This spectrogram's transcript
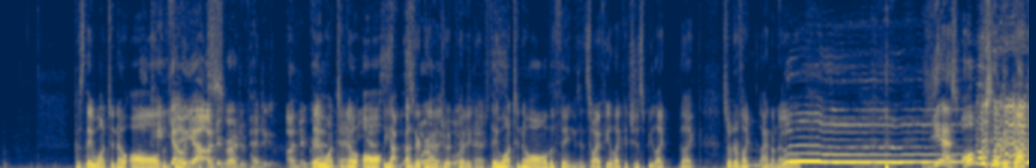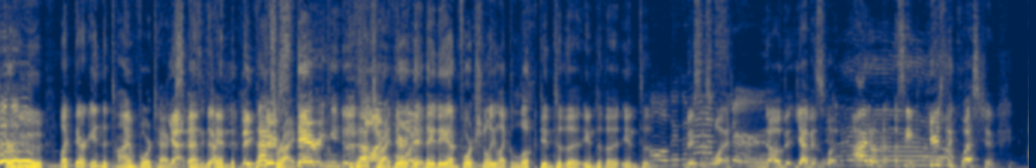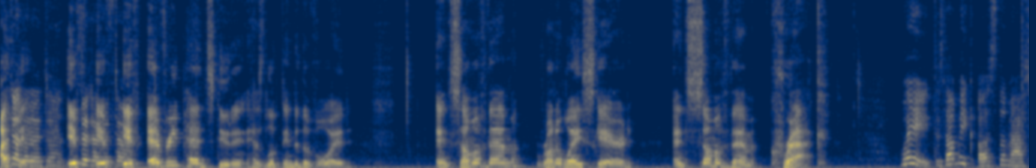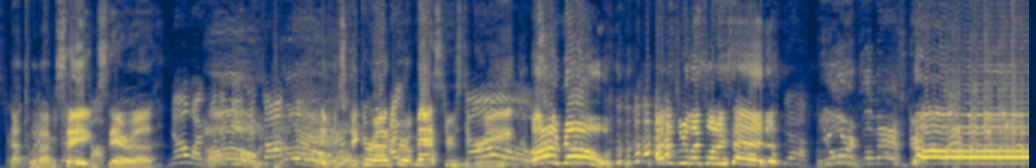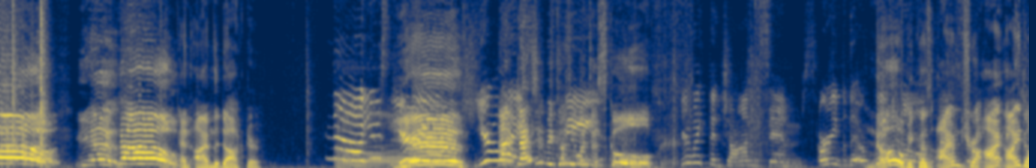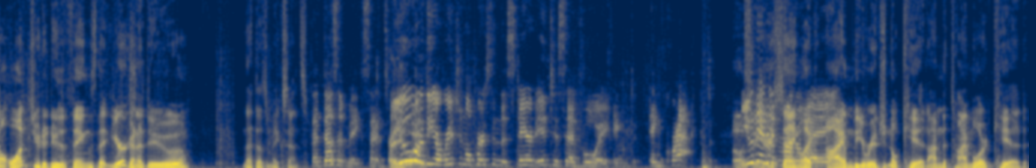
because they want to know all okay, the yeah, things. oh yeah, undergraduate pedagogy. Undergrad They want to know all yes, yeah the undergraduate pedagogy. They want to know all the things, and so I feel like it should just be like like sort of like I don't know. Yes, almost like a Doctor Who, like they're in the time vortex, Yeah, that's and exact- and they, that's they're right. Staring into the That's time right. They're, void. they they they unfortunately like looked into the into the into. Oh, they're the this master. is what no th- yeah this is what i don't know see here's the question i think if da, da, if if every ped student has looked into the void and some of them run away scared and some of them crack Wait, does that make us the master? that's the what i'm of them the saying sarah No, I want to Oh, be the oh, doctor. if you stick around for I- a master's No. degree oh no i just realized what i said Yeah. You're the master. no Yes. no And I'm the doctor. No, you. You're, oh. Yes. You're that, like that's just because you went to school You're like the John Sims or the original No, because I'm master trying. I I don't want you to do the things that you're gonna do. That doesn't make sense. That doesn't make sense. You Anyway. are the original person that stared into said void and and cracked. Oh, You so didn't you're run saying away. like I'm the original kid. I'm the Time Lord kid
